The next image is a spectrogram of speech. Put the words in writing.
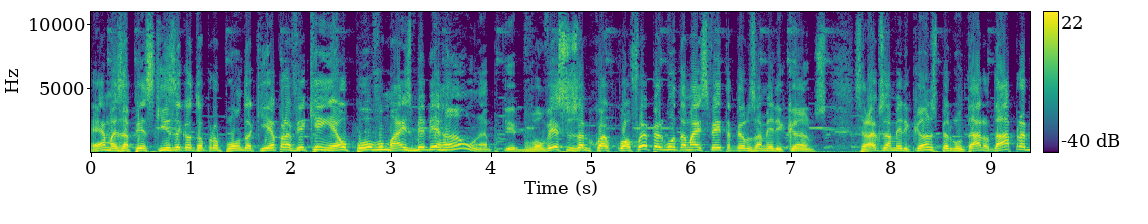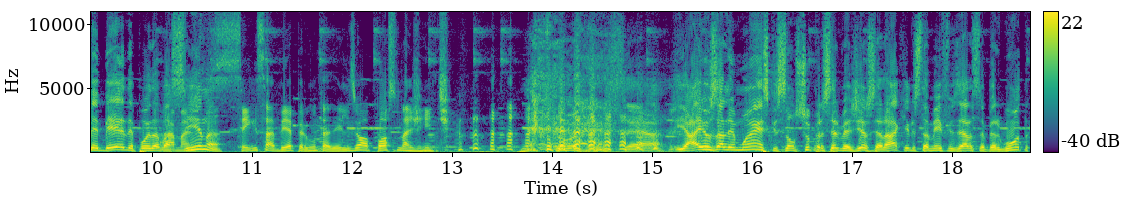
É, mas a pesquisa que eu tô propondo aqui é pra ver quem é o povo mais beberrão, né? Porque vamos ver se os, qual, qual foi a pergunta mais feita pelos americanos. Será que os americanos perguntaram, dá pra beber depois da Ah, mas vacina? sem saber a pergunta deles, eu aposto na gente. É. E aí os alemães, que são super cervejeiros, será que eles também fizeram essa pergunta?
